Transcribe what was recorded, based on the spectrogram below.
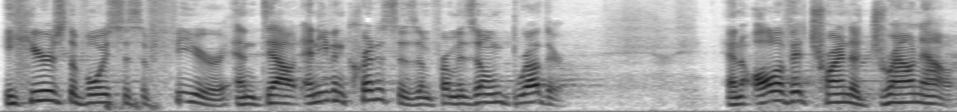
He hears the voices of fear and doubt and even criticism from his own brother. And all of it trying to drown out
